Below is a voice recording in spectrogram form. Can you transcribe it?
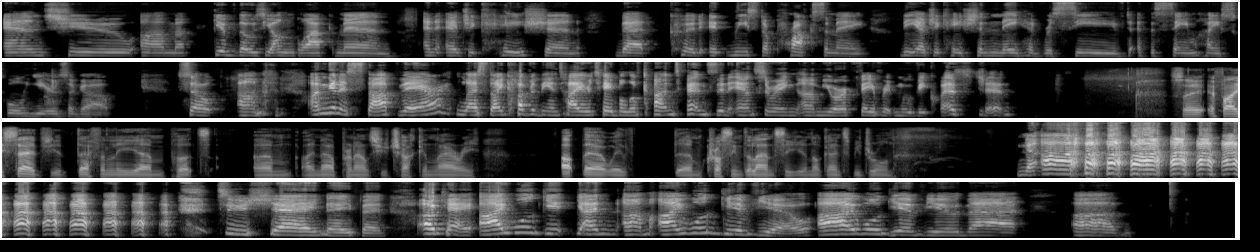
and to um, give those young black men an education that could at least approximate the education they had received at the same high school years ago. So um, I'm going to stop there, lest I cover the entire table of contents in answering um, your favorite movie question. So if I said you'd definitely um, put, um, I now pronounce you Chuck and Larry, up there with um, Crossing Delancey, you're not going to be drawn. No. Touche, Nathan. Okay, I will get and um I will give you I will give you that um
